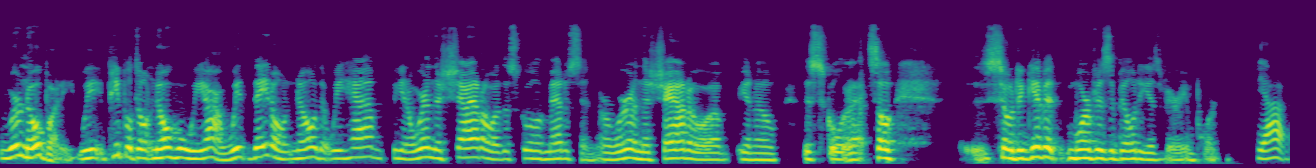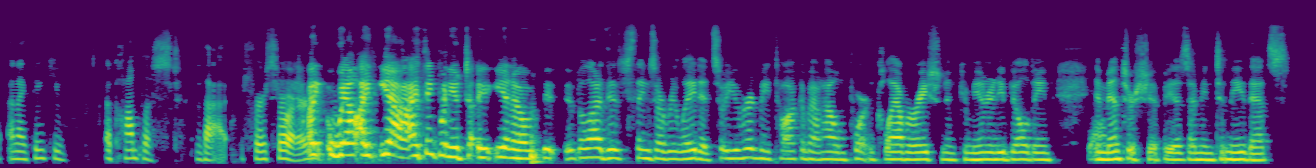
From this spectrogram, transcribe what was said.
we're nobody. We people don't know who we are. We they don't know that we have, you know, we're in the shadow of the School of Medicine or we're in the shadow of, you know, this school or that. So so to give it more visibility is very important. Yeah, and I think you've accomplished that for sure. I, well, I yeah, I think when you t- you know a lot of these things are related. So you heard me talk about how important collaboration and community building yeah. and mentorship is. I mean, to me, that's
